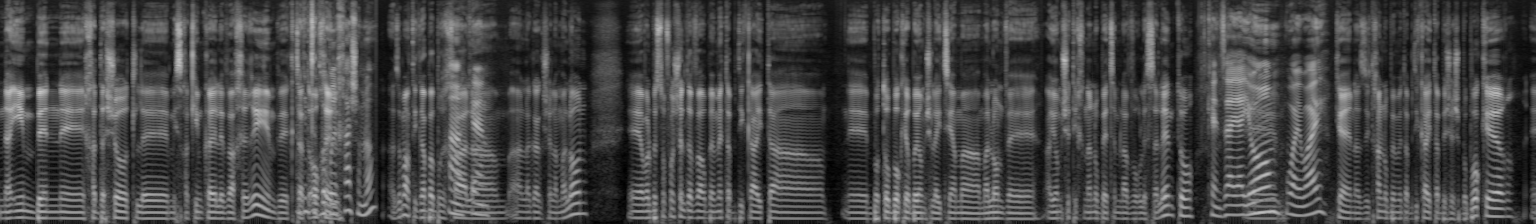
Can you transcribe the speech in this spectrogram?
נעים בין uh, חדשות למשחקים כאלה ואחרים, וקצת הייתם אוכל. קצת בבריכה שם, לא? אז אמרתי, גם בבריכה אה, על, כן. ה, על הגג של המלון, אה, אבל בסופו של דבר באמת הבדיקה הייתה אה, באותו בוקר ביום של היציאה מהמלון, והיום שתכננו בעצם לעבור לסלנטו. כן, זה היה יום, אה, וואי וואי. כן, אז התחלנו באמת, הבדיקה הייתה ב-6 בבוקר. אה,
